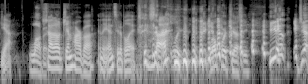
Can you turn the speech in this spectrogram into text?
Yeah. Love it. Shout out Jim Harbaugh in the NCAA. Uh, exactly. well put, Jesse. He does, Je-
